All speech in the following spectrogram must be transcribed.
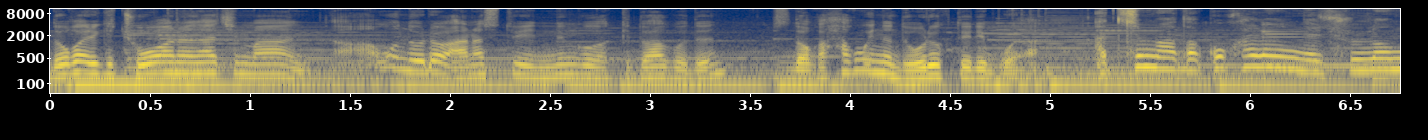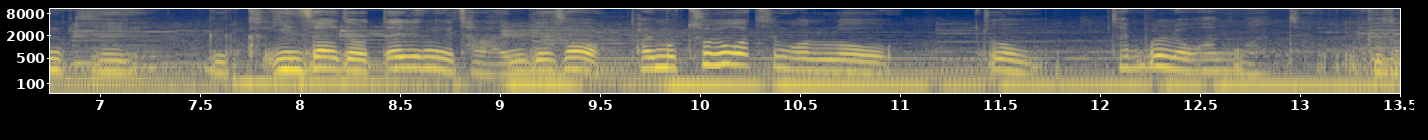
너가 이렇게 좋아는 하지만 아무 노력 안 할 수도 있는 것 같기도 하거든 그래서 너가 하고 있는 노력들이 뭐야? 아침마다 꼭 하려는데 줄넘기 그 인사이드로 때리는 게 잘 안 돼서 발목 튜브 같은 걸로 좀 해보려고 하는 것 같아요. 그래서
